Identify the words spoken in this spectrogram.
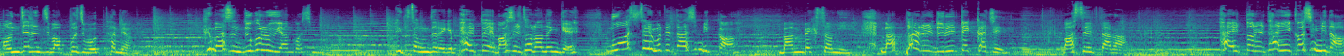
언제든지 맛보지 못하면 그 맛은 누구를 위한 것입니까? 백성들에게 팔도의 맛을 전하는 게 무엇이 잘못됐다 하십니까? 만백성이 맛팔을 누릴 때까지 맛을 따라 팔도를 다닐 것입니다.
